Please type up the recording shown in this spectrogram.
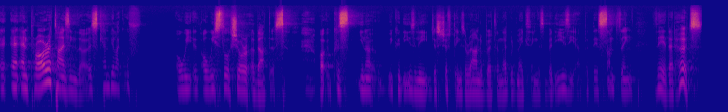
A- and prioritizing those can be like, oof, are we, are we still sure about this? Because, you know, we could easily just shift things around a bit and that would make things a bit easier. But there's something there that hurts.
